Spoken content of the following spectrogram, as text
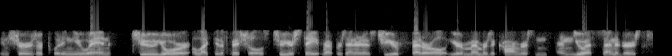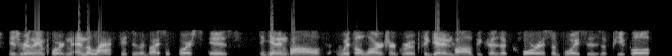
insurers are putting you in to your elected officials, to your state representatives, to your federal, your members of Congress and, and U.S. senators is really important. And the last piece of advice, of course, is to get involved with a larger group, to get involved because a chorus of voices of people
